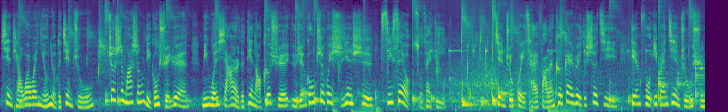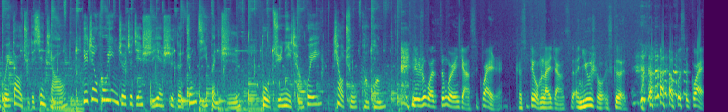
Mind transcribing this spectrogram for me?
线条歪歪扭扭的建筑，正是麻省理工学院名闻遐迩的电脑科学与人工智慧实验室 CSL 所在地。建筑鬼才法兰克·盖瑞的设计，颠覆一般建筑循规蹈矩的线条，也正呼应着这间实验室的终极本质：不拘泥常规，跳出框框。你如果中国人讲是怪人。可是对我们来讲是 unusual is good，不是怪。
